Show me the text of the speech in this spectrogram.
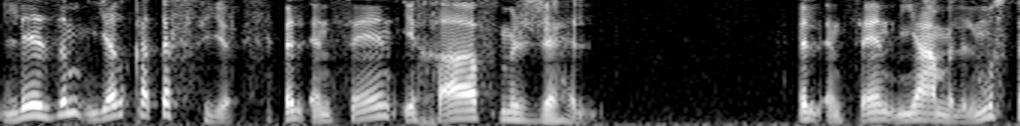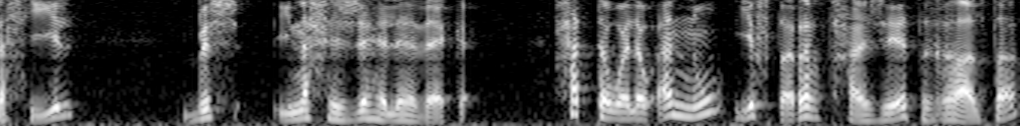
لازم يلقى تفسير. الإنسان يخاف من الجهل. الإنسان يعمل المستحيل باش ينحي الجهل هذاك. حتى ولو أنه يفترض حاجات غالطة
